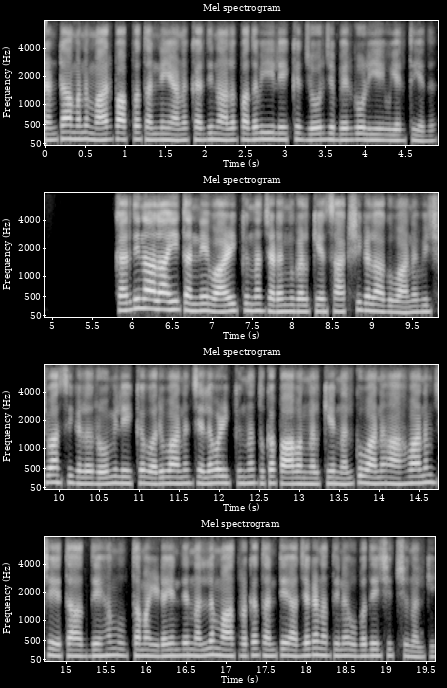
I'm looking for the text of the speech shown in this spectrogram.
രണ്ടാമന് മാർപാപ്പ തന്നെയാണ് കർദിനാൾ പദവിയിലേക്ക് ജോർജ് ബെർഗോളിയെ ഉയർത്തിയത്. കർദിനാളായി തന്നെ വാഴിക്കുന്ന ചടങ്ങുകൾക്ക് സാക്ഷികളാകുവാന് വിശ്വാസികൾ റോമിലേക്ക് വരുവാന് ചെലവഴിക്കുന്ന തുക പാവങ്ങൾക്ക് നൽകുവാന് ആഹ്വാനം ചെയ്ത അദ്ദേഹം ഉത്തമ ഇടയന്റെ നല്ല മാതൃക തന്റെ അജഗണത്തിന് ഉപദേശിച്ചു നൽകി.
